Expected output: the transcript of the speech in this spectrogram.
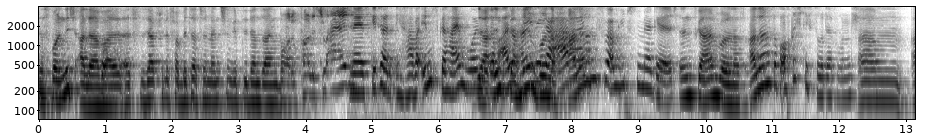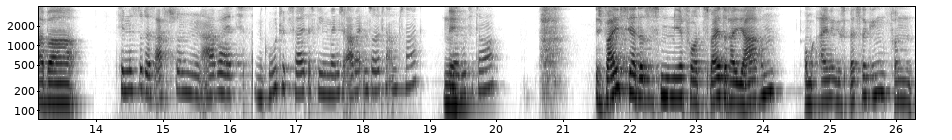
das wollen nicht alle, weil es sehr viele verbitterte Menschen gibt, die dann sagen, boah, du faules Schwein. Nee, es geht ja, ja, aber insgeheim wollen Ja, wir doch alle insgeheim weniger wollen das alle. arbeiten für am liebsten mehr Geld. Insgeheim wollen das alle. ist doch auch richtig so, der Wunsch. Ähm, aber Findest du, dass acht Stunden Arbeit eine gute Zeit ist, wie ein Mensch arbeiten sollte am Tag? nee. Eine gute Dauer? Ich weiß ja, dass es mir vor zwei, drei Jahren um einiges besser ging, von,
